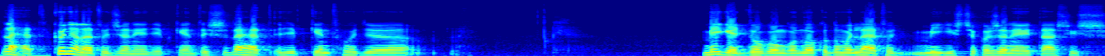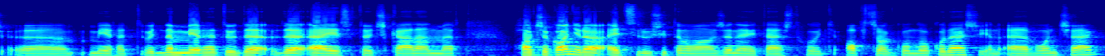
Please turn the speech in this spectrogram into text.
lehet, könnyen lehet, hogy zseni egyébként, és lehet egyébként, hogy még egy dolgon gondolkodom, hogy lehet, hogy mégiscsak a zsenialitás is ö, mérhető, vagy nem mérhető, de, de elhelyezhető egy skálán, mert ha csak annyira egyszerűsítem a zsenialitást, hogy absztrakt gondolkodás, ilyen elvontság,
